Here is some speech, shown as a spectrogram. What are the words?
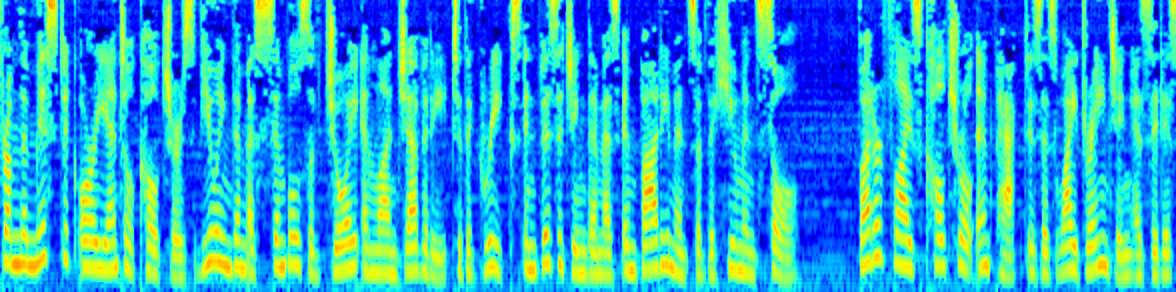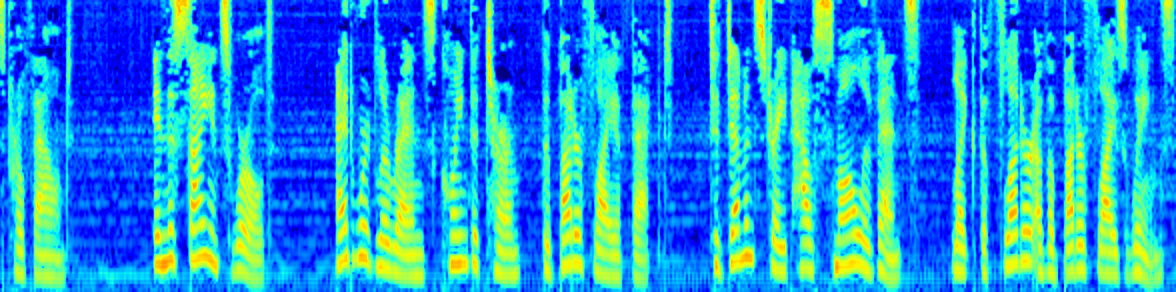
From the mystic Oriental cultures viewing them as symbols of joy and longevity to the Greeks envisaging them as embodiments of the human soul, butterflies' cultural impact is as wide-ranging as it is profound. In the science world, Edward Lorenz coined the term, the butterfly effect, to demonstrate how small events, like the flutter of a butterfly's wings,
